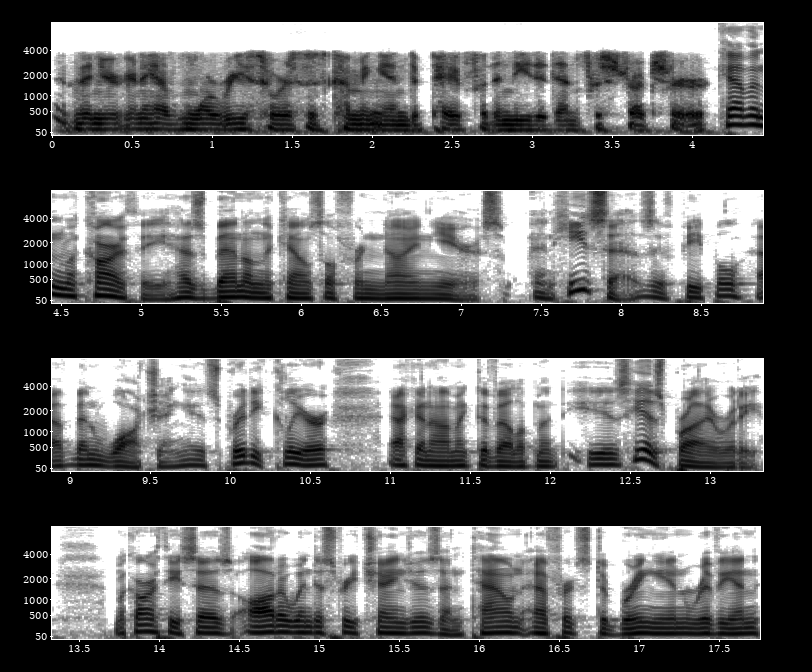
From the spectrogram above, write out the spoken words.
then you're going to have more resources coming in to pay for the needed infrastructure. Kevin McCarthy has been on the council for nine years, and he says if people have been watching, it's pretty clear economic development is his priority. McCarthy says auto industry changes and town efforts to bring in Rivian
